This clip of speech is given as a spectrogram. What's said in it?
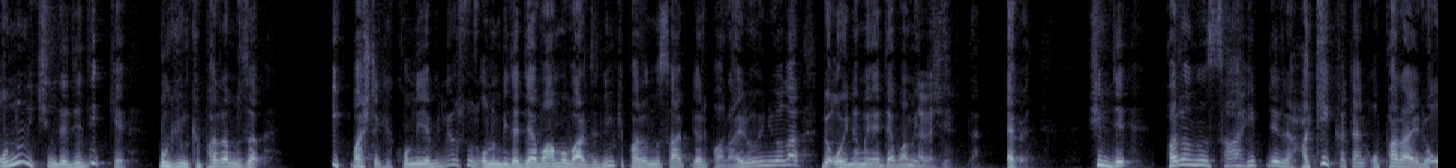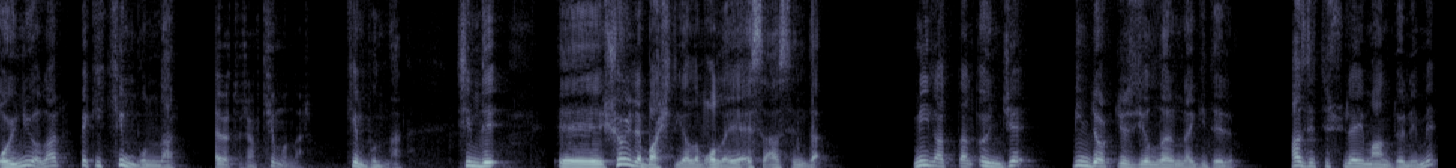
Onun için de dedik ki bugünkü paramıza ilk baştaki konuya biliyorsunuz onun bir de devamı var dedim ki paranın sahipleri parayla oynuyorlar ve oynamaya devam Evet. edecekler. Evet. Şimdi paranın sahipleri hakikaten o parayla oynuyorlar. Peki kim bunlar? Evet hocam kim bunlar? Kim bunlar? Şimdi e, şöyle başlayalım olaya esasında. Milattan önce 1400 yıllarına gidelim. Hazreti Süleyman dönemi.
